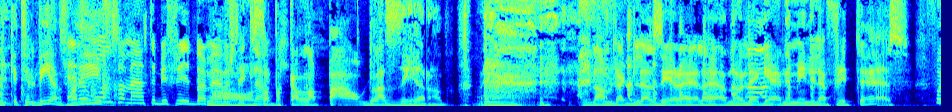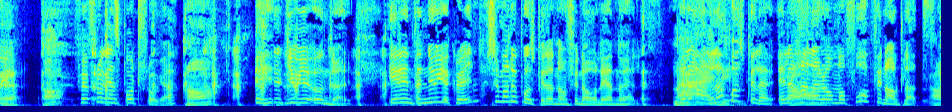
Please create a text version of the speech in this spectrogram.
Micke Telvéns. Är det hon som äter Biff Rydberg med överstekt Ja, lök? soppakalapao glaserad. Ibland vill jag glasera hela henne och lägga henne i min lilla fritös. Får jag, Eh, Ja. får jag fråga en sportfråga? Ja. jo, jag undrar. Är det inte New York Rangers som håller på att spela någon final i NHL? Nej, alla det- få spela? Eller Ja. handlar det om att få finalplats? Ja,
